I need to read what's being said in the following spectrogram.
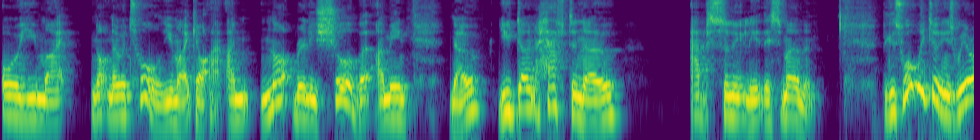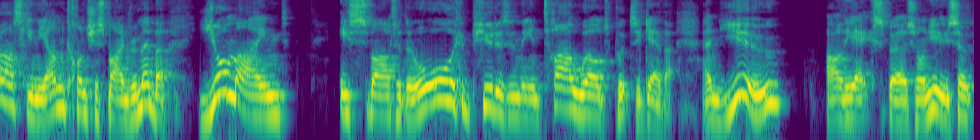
or you might not know at all. You might go, I'm not really sure, but I mean, no, you don't have to know absolutely at this moment. Because what we're doing is we're asking the unconscious mind, remember, your mind is smarter than all the computers in the entire world put together. And you are the expert on you. So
